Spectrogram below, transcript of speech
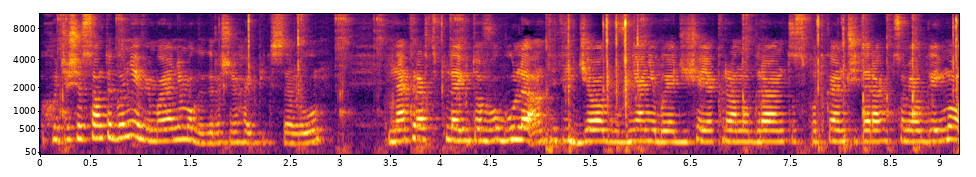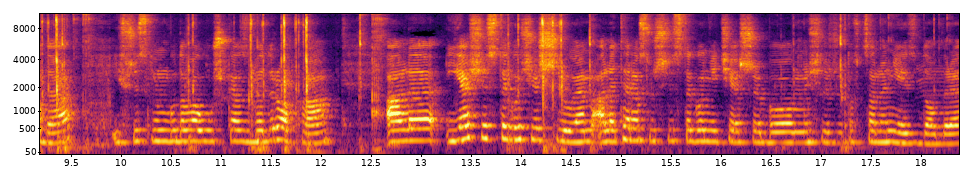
Chociaż ja sam tego nie wiem, bo ja nie mogę grać na Hypixelu. Na Craft Playu to w ogóle antycheat działa gównianie, bo ja dzisiaj jak rano grałem, to spotkałem cheatera, co miał game moda i wszystkim budował łóżka z bedrocka. Ale ja się z tego cieszyłem, ale teraz już się z tego nie cieszę, bo myślę, że to wcale nie jest dobre.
